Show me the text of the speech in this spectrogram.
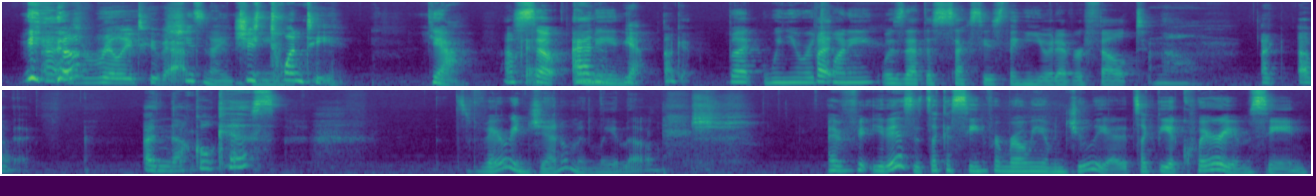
That is really too bad. She's 19. She's 20. yeah. Okay. So, I And- mean, yeah, okay. but when you were But- 20, was that the sexiest thing you had ever felt? No. Like a, a knuckle kiss? It's very gentlemanly, though. I fe- It is. It's like a scene from Romeo and Juliet. It's like the aquarium scene,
